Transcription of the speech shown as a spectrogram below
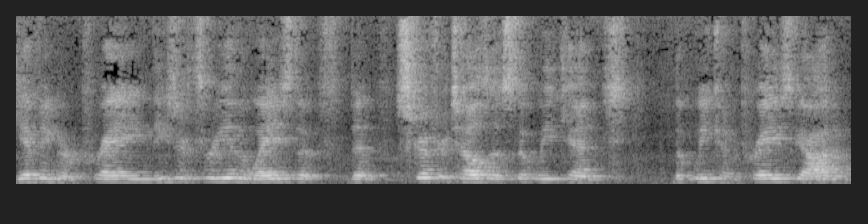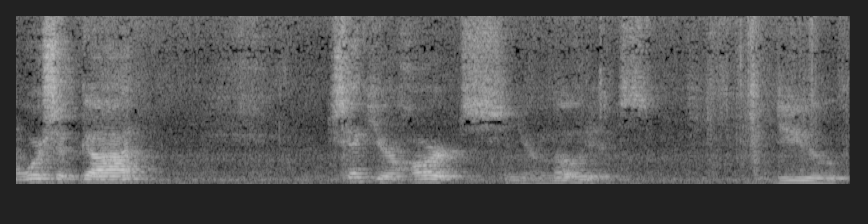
giving or praying. These are three of the ways that, that Scripture tells us that we can that we can praise God and worship God. Check your hearts and your motives. Do you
